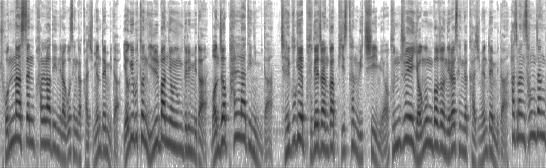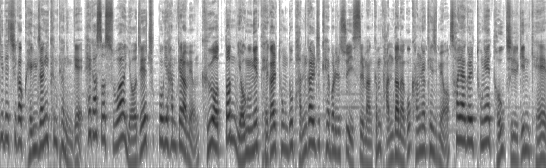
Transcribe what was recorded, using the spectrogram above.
존나 센 팔라딘이라고 생각하시면 됩니다. 여기부턴 일반 영웅들입니다. 먼저 팔라딘입니다. 제국의 부대장과 비슷한 위치이며 군주의 영웅 버전이라 생각하시면 됩니다. 하지만 성장 기대치가 굉장히 큰 편인 게 페가서스와 여제의 축복이 함께라면 그 어떤 영웅의 대갈통도 반갈죽해버릴 수 있을 만큼 단단하고 강력 해지며 서약을 통해 더욱 질긴 개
